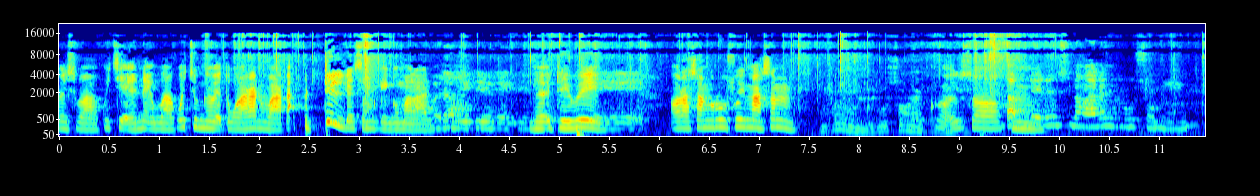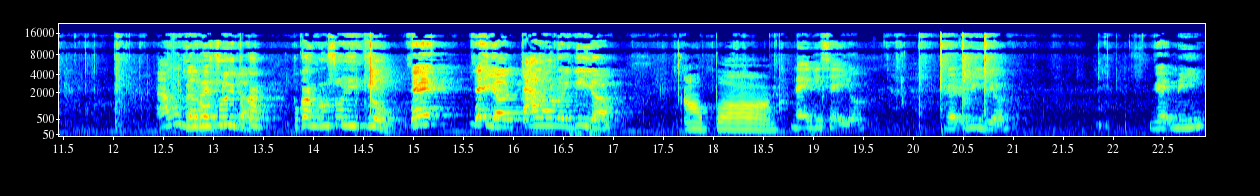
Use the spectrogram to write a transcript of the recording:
Wis wah, kuwi cek enek wah, kowe aja gawe tuaran wah, tak bedil deh semengke engko malan. Ya dhewe. Ora sang ngrusui masem. Heeh, rusuh ya. Kok iso? Tapi Hmm. dia senengane ngerusuh nih. Aku Sing gawe rusuh itu kan tukang rusuh iki lho. Sik, sik ya calon iki ya. Apa? Nek iki sik ya. Gak mie ya. Gak mie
